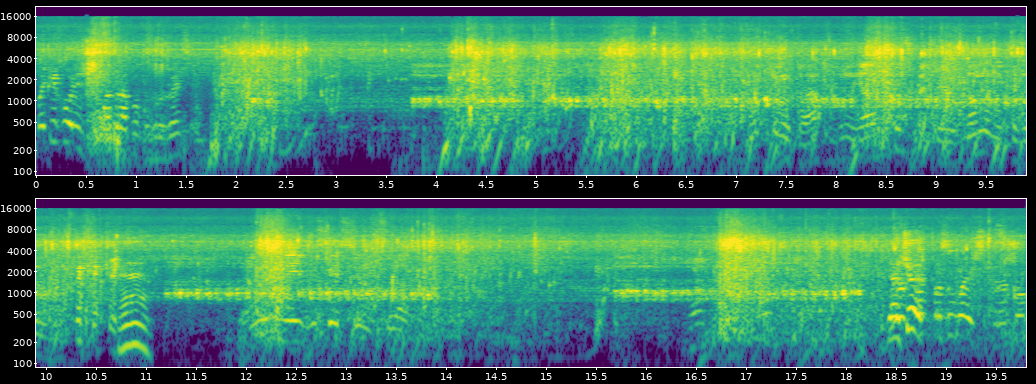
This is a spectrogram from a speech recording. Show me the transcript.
Потихонечку по трапу погружайся. Почему так? Ну, я вот тоже хочу, давно не ходил. Ну, у меня есть сил связано. У тебя что, продуваешься хорошо?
